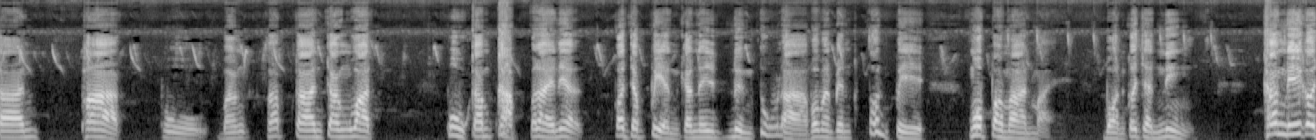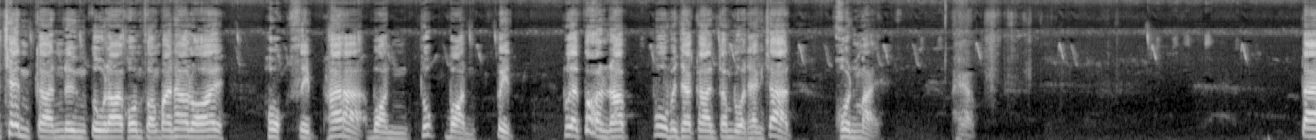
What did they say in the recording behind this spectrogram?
การภาค ผู้บังคับการจังหวัด ผู้กำกับอะไรเนี่ยก็จะเปลี่ยนกันในหนึ่งตุลาเพราะมันเป็นต้นปีงบประมาณใหม่ บ่อนก็จะนิ่ง ครั้งนี้ก็เช่นกันหนึ่งตุลาคม 2565 บ่อนทุกบ่อนปิด เพื่อต้อนรับผู้บัญชาการตำรวจแห่งชาติคนใหม่ครับ แต่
